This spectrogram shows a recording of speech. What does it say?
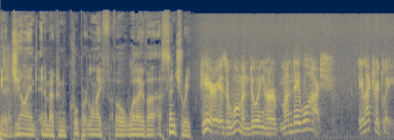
been a giant in American corporate life for well over a century. Here is a woman doing her Monday wash electrically.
